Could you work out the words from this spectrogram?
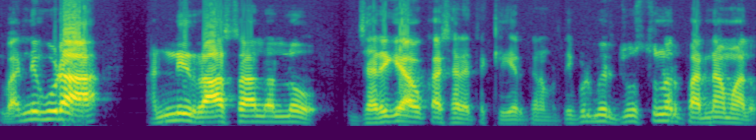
ఇవన్నీ కూడా అన్ని రాష్ట్రాలలో జరిగే అవకాశాలు అయితే క్లియర్ కనబడతాయి. ఇప్పుడు మీరు చూస్తున్నారు పరిణామాలు.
